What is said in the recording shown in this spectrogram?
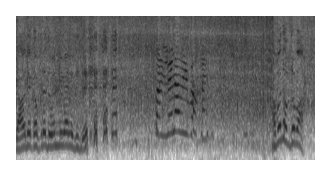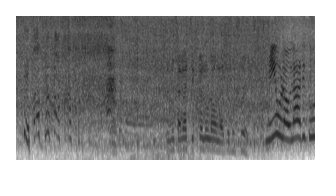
जाऊ दे कपडे धुवून निघाले तिथे पडले ना मी हा बघ धबधबा तुम्ही सगळा चिक्कल उडवला तो दिसतोय मी उडवला आधी तू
